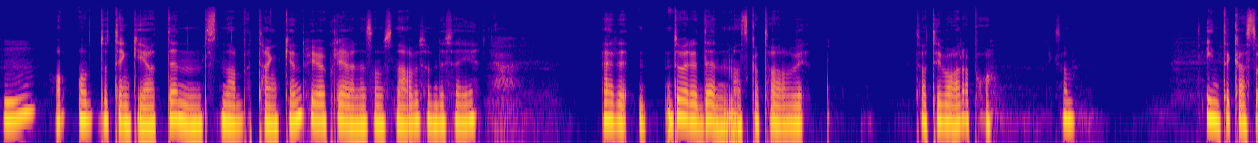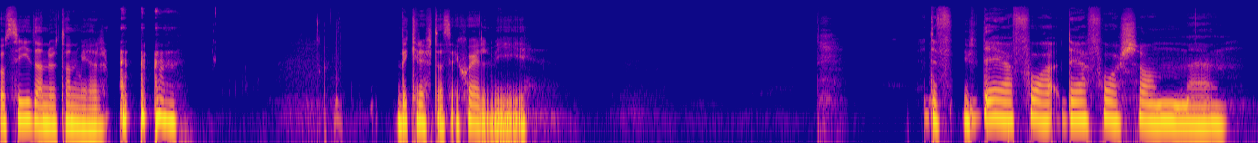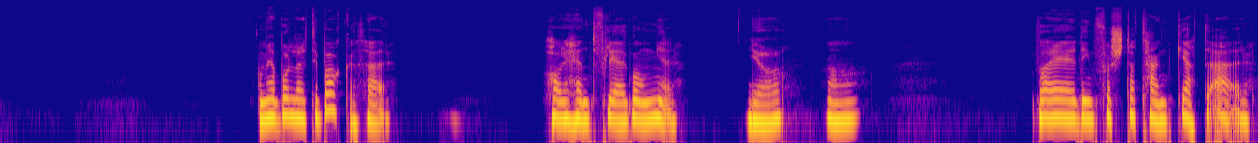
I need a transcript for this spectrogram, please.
Mm. Och, och då tänker jag att den snabba tanken, för jag upplever den som snabb som du säger. är det, då är det den man ska ta, ta tillvara på. Liksom. Inte kasta åt sidan, utan mer bekräfta sig själv i... Det, det, jag, får, det jag får som... Eh, om jag bollar tillbaka så här. Har det hänt flera gånger? Ja. Ja. Vad är din första tanke att det är?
